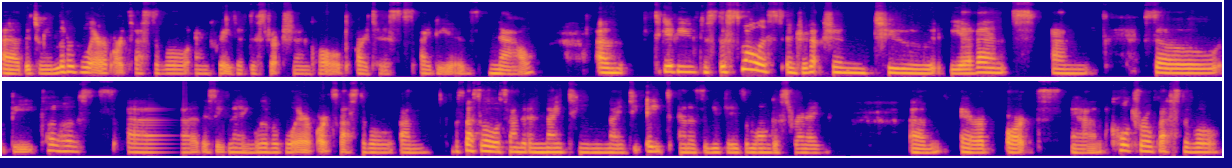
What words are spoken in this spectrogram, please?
uh, between Liverpool Arab Arts Festival and Creative Destruction called Artists Ideas Now. Um, to give you just the smallest introduction to the event, um, so the co-hosts uh, this evening, Liverpool Arab Arts Festival. Um, this festival was founded in 1998 and is the UK's longest running um, Arab arts and cultural festival.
